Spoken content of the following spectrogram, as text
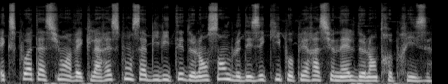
exploitation avec la responsabilité de l'ensemble des équipes opérationnelles de l'entreprise.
